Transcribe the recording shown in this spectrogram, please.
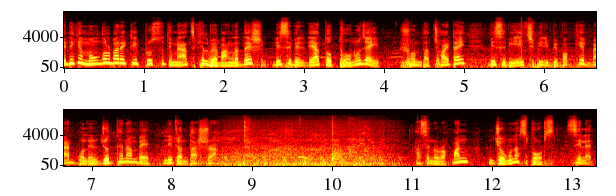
এদিকে মঙ্গলবার একটি প্রস্তুতি ম্যাচ খেলবে বাংলাদেশ। বিসিবির দেয়া তথ্য অনুযায়ী সন্ধ্যা ছয়টায় বিসিবি এইচপির বিপক্ষে ব্যাট বলের যুদ্ধে নামবে লিটন দাসরা। হাসিনুর রহমান যমুনা স্পোর্টস সিলেট।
